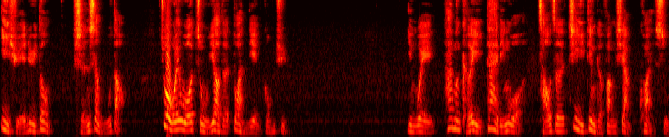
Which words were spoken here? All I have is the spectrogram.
易学律动、神圣舞蹈，作为我主要的锻炼工具，因为他们可以带领我朝着既定的方向快速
